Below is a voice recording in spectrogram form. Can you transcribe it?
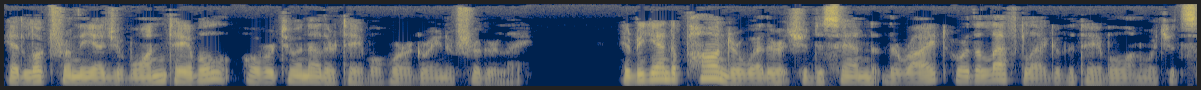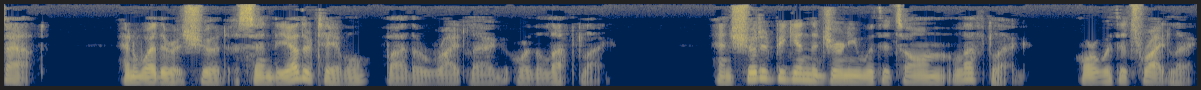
It looked from the edge of one table over to another table where a grain of sugar lay. It began to ponder whether it should descend the right or the left leg of the table on which it sat, and whether it should ascend the other table by the right leg or the left leg. And should it begin the journey with its own left leg, or with its right leg?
